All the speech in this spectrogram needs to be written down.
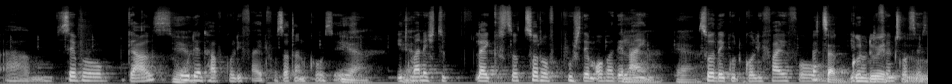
um, several girls who Yeah. wouldn't have qualified for certain courses. Yeah, It yeah. managed to like so, sort of push them over the line, yeah. so they could qualify for That's a you know, good way different to- courses.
